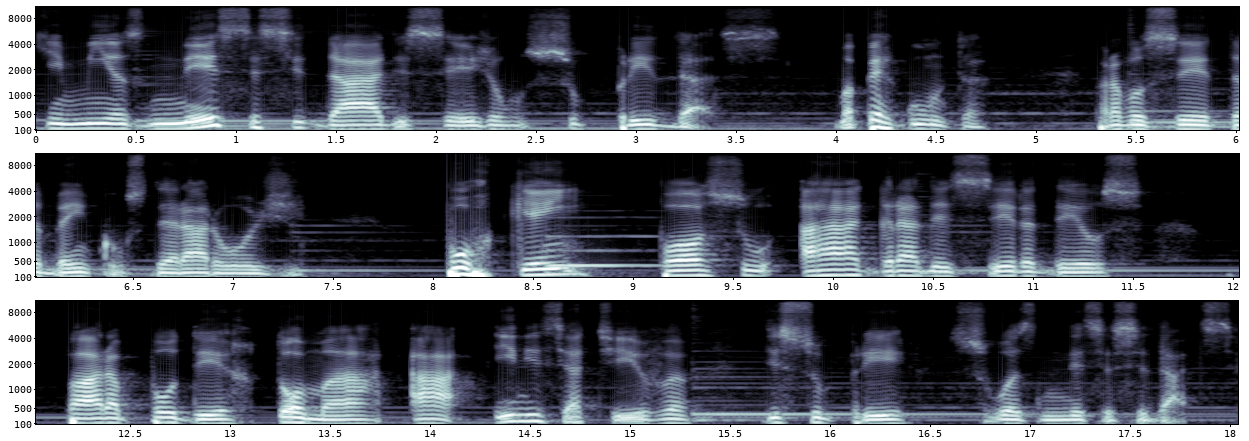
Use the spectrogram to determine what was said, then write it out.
que minhas necessidades sejam supridas. Uma pergunta: para você também considerar hoje. Por quem posso agradecer a Deus para poder tomar a iniciativa de suprir suas necessidades?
